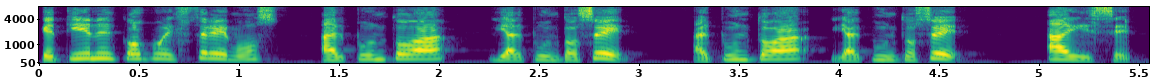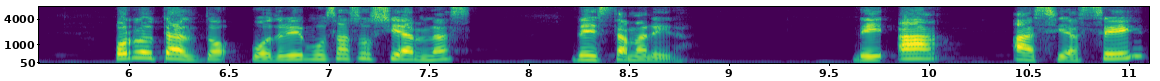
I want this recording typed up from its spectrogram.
que tienen como extremos al punto A y al punto C, al punto A y al punto C, A y C. Por lo tanto, podremos asociarlas de esta manera. De A hacia C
